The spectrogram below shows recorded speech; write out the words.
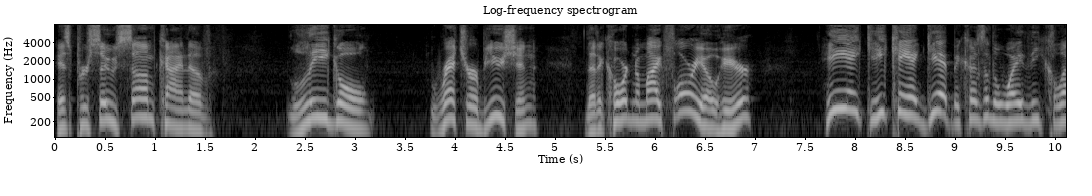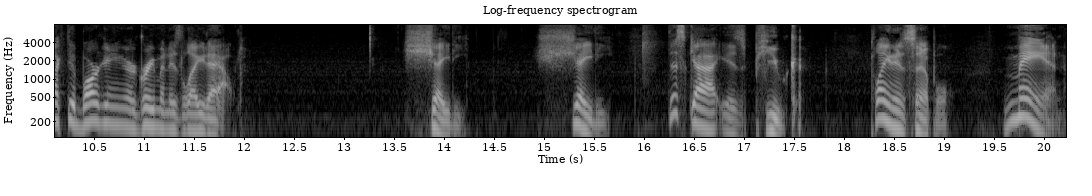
is pursue some kind of legal retribution that, according to Mike Florio here, he he can't get because of the way the collective bargaining agreement is laid out. Shady. Shady. This guy is puke. Plain and simple. Man.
